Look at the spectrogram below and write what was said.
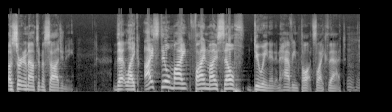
a certain amount of misogyny, that like I still might find myself doing it and having thoughts like that, mm-hmm.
